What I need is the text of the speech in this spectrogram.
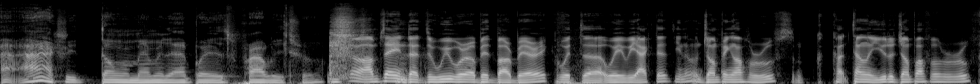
I, I actually don't remember that, but it's probably true. No, I'm saying that we were a bit barbaric with the way we acted. You know, jumping off of roofs, telling you to jump off of a roof.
